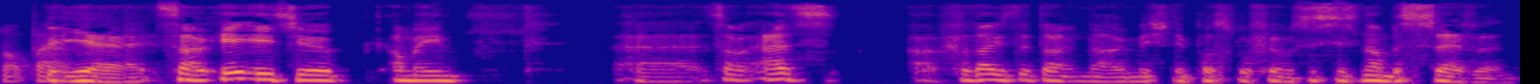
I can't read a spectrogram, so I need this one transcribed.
Not bad. But yeah. So it is your. I mean, uh, so as uh, for those that don't know, Mission Impossible films, this is number seven.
